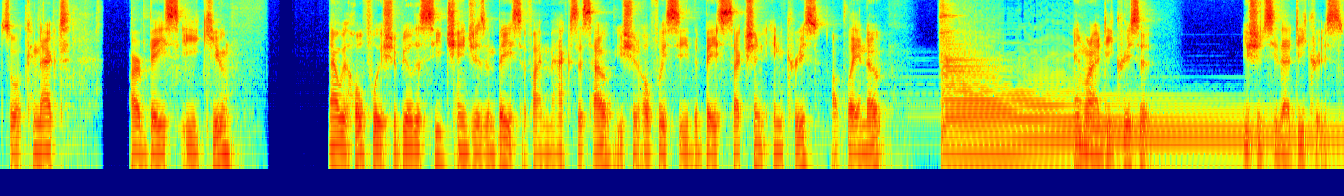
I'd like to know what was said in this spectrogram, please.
So we'll connect our bass EQ. Now we hopefully should be able to see changes in bass. If I max this out, you should hopefully see the bass section increase. I'll play a note. And when I decrease it, you should see that decrease.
